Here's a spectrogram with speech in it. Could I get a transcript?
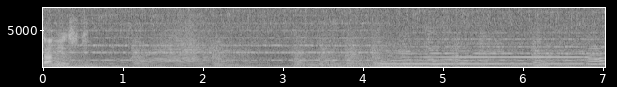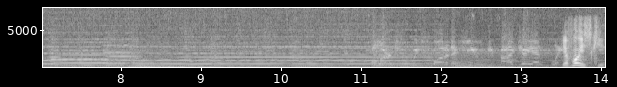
Tam jest. Japoński!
